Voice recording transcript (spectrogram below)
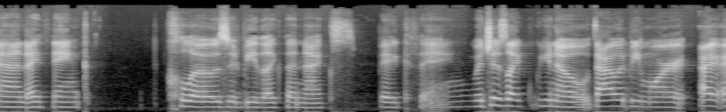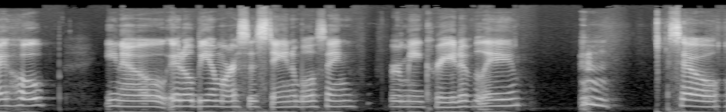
And I think clothes would be like the next big thing, which is like, you know, that would be more I, I hope, you know, it'll be a more sustainable thing for me creatively. so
